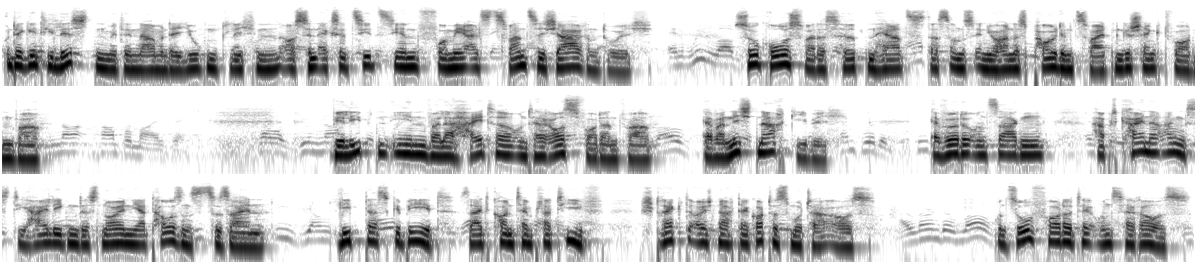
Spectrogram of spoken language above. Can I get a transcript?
Und er geht die Listen mit den Namen der Jugendlichen aus den Exerzitien vor mehr als 20 Jahren durch. So groß war das Hirtenherz, das uns in Johannes Paul II. geschenkt worden war. Wir liebten ihn, weil er heiter und herausfordernd war. Er war nicht nachgiebig. Er würde uns sagen, habt keine Angst, die Heiligen des neuen Jahrtausends zu sein. Liebt das Gebet, seid kontemplativ, streckt euch nach der Gottesmutter aus. Und so forderte er uns heraus,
